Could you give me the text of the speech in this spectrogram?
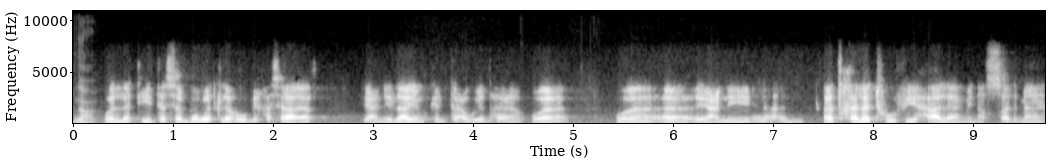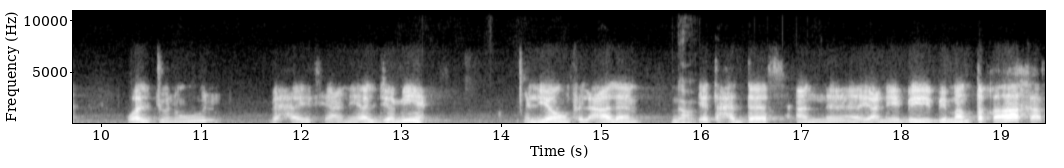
نعم. والتي تسببت له بخسائر يعني لا يمكن تعويضها و ويعني آه، أدخلته في حالة من الصدمة والجنون بحيث يعني الجميع اليوم في العالم نعم. يتحدث عن يعني بمنطق آخر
